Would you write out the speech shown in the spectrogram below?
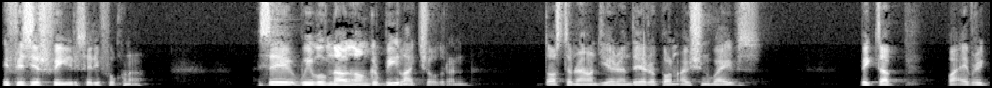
Efesiërs 4 sê die volgende. Hy sê we will no longer be like children tossed around here and there upon ocean waves picked up by every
